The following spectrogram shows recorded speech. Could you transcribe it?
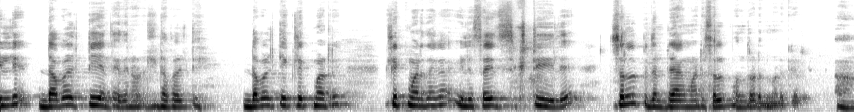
ಇಲ್ಲಿ ಡಬಲ್ ಟಿ ಅಂತ ಇದೆ ನೋಡಿ double T double T click ಮಾಡಿರಿ. ಕ್ಲಿಕ್ ಮಾಡಿದಾಗ ಇಲ್ಲಿ ಸೈಜ್ ಸಿಕ್ಸ್ಟಿ ಇದೆ. ಸ್ವಲ್ಪ ಇದನ್ನು ಡ್ರ್ಯಾಗ್ ಮಾಡಿ ಸ್ವಲ್ಪ ಒಂದು ದೊಡ್ಡದು ಮಾಡ್ಕೊಳ್ಳಿ. ಹಾಂ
